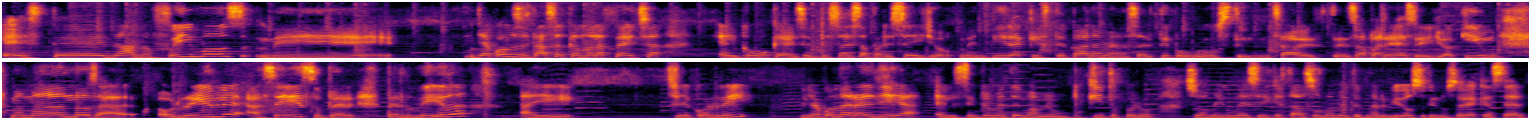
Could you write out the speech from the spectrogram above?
Este, nada, nos fuimos, me... Ya cuando se estaba acercando la fecha, él como que se empieza a desaparecer y yo, mentira que este pana me va a hacer tipo ghosting, ¿sabes? Se desaparece y yo aquí mamando, o sea, horrible, así, súper perdida. Ahí recorrí, ya cuando era el día, él simplemente me habló un poquito, pero su amigo me decía que estaba sumamente nervioso, que no sabía qué hacer.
